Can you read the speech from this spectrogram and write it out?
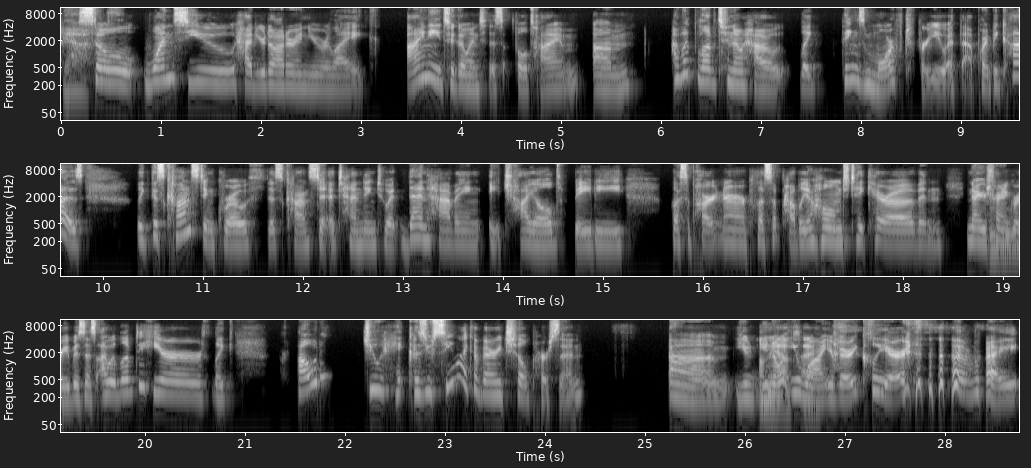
Yeah. So once you had your daughter and you were like, I need to go into this full time, um, I would love to know how like things morphed for you at that point because like this constant growth, this constant attending to it, then having a child, baby, plus a partner, plus a, probably a home to take care of, and now you're trying mm-hmm. to grow your business. I would love to hear like how did you because you seem like a very chill person um you you know what you want you're very clear right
